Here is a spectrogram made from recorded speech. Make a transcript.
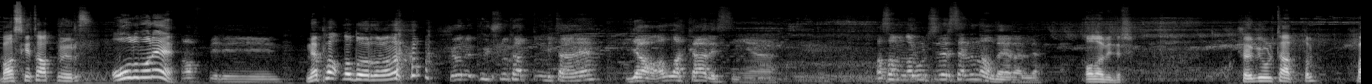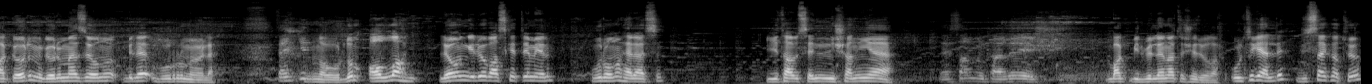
Baskete atmıyoruz. Oğlum o ne? Aferin. Ne patladı orada bana? Şöyle üçlük attım bir tane. Ya Allah kahretsin ya. Hasan bunlar ultileri senden aldı herhalde. Olabilir. Şöyle bir ulti attım. Bak gördün mü? Görünmez onu bile vururum öyle. Sen git. Bunu da vurdum. Allah! Leon geliyor basket yemeyelim. Vur onu helalsin. Yiğit abi senin nişanın ya. Ne sandın kardeş? Bak birbirlerine ateş ediyorlar. Ulti geldi. Dislike atıyor.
